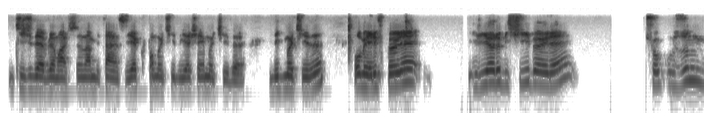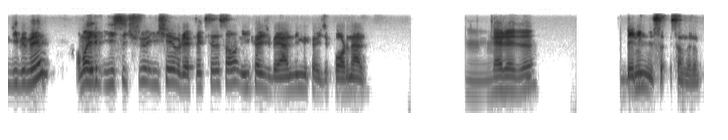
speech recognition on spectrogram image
ikinci devre maçlarından bir tanesi. Ya kupa maçıydı ya şey maçıydı. Lig maçıydı. O herif böyle iri yarı bir şey böyle çok uzun gibi mi? Ama herif iyi sıçrıyor, iyi şey var. Refleksleri sağlam, iyi kaleci. Beğendiğim bir kaleci. Fornel. Hmm, nerede? Benilli sa- sanırım.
